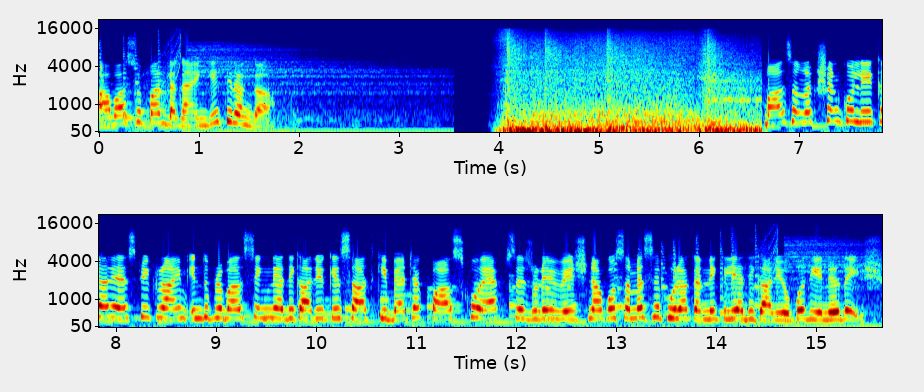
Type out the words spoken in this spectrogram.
आवासों पर लगाएँगे तिरंगा। बाल संरक्षण को लेकर एसपी क्राइम इंदु प्रभात सिंह ने अधिकारियों के साथ की बैठक। पास्को एक्ट से जुड़े विवेचना को समय से पूरा करने के लिए अधिकारियों को दिए निर्देश।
